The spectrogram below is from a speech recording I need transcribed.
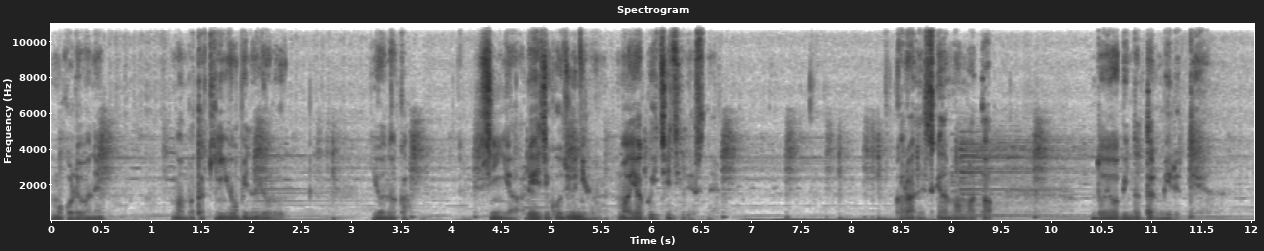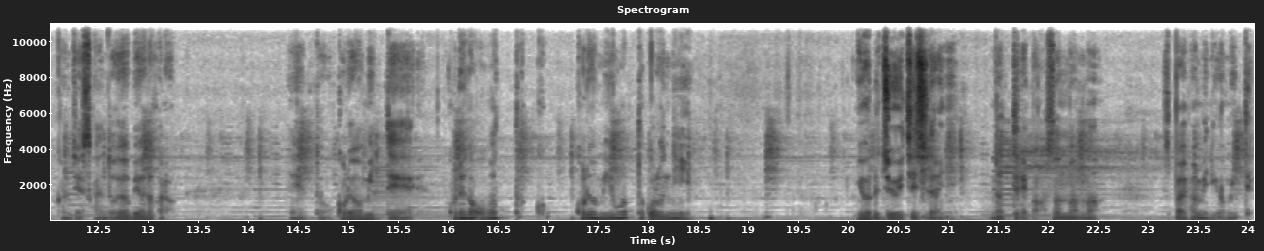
もうこれはね、まあ、また金曜日の夜、夜中、深夜0時52分、まあ約1時ですね。からですけど、まあまた土曜日になったら見るっていう感じですかね。土曜日はだから、えっ、ー、と、これを見て、これが終わったこれを見終わった頃に、夜11時台になってれば、そのまんま、スパイファミリーを見て、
